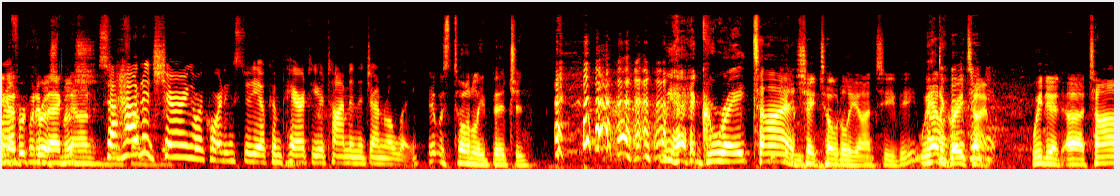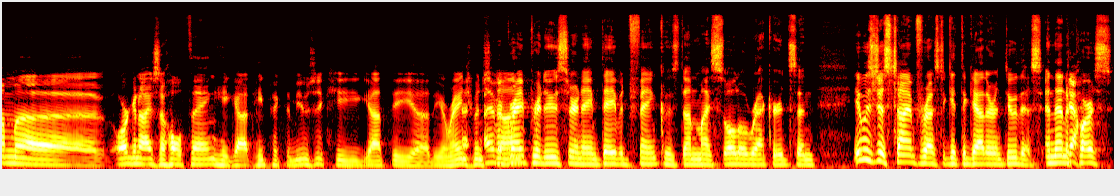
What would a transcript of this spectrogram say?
steering. for Put it back Christmas. So how did sharing a recording studio compare to your time in the General Lee? It was totally bitching. we had a great time. I'd say totally on TV. We had a great time. We did. Uh, Tom uh, organized the whole thing. He got he picked the music. He got the uh, the arrangements I have done. a great producer named David Fink who's done my solo records, and it was just time for us to get together and do this. And then, of course,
